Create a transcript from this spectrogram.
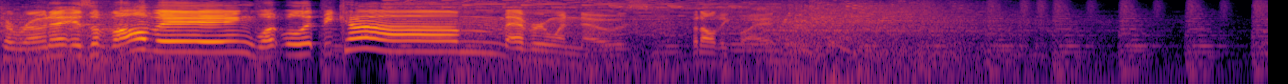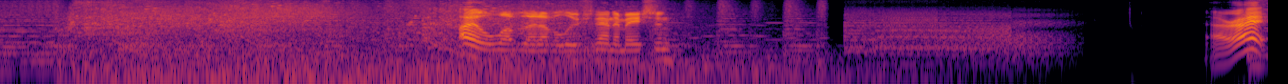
Corona is evolving! What will it become? Everyone knows. But I'll be quiet. I love that evolution animation. Alright,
